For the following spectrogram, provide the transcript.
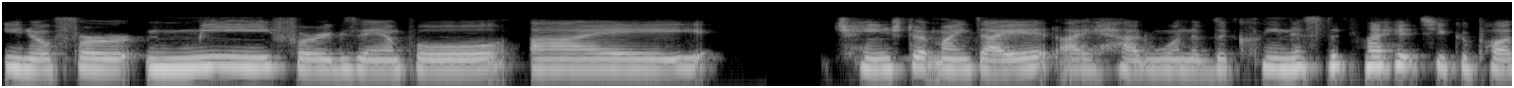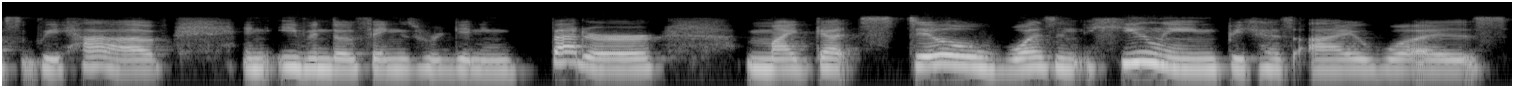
You know, for me, for example, I changed up my diet. I had one of the cleanest diets you could possibly have. And even though things were getting better, my gut still wasn't healing because I was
